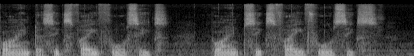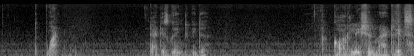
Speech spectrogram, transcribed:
0.6546 0.6546 1 that is going to be the correlation matrix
